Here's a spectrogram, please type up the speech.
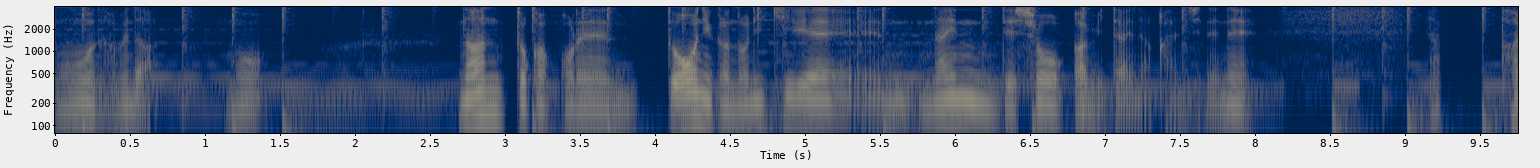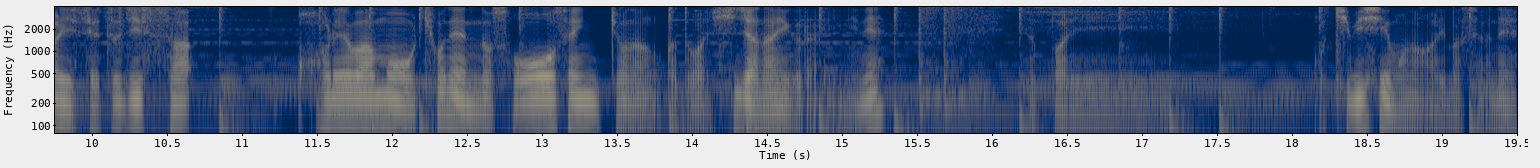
もうダメだ。もうなんとかこれどうにか乗り切れないんでしょうかみたいな感じでね。やっぱり切実さ。これはもう去年の総選挙なんかとは比じゃないぐらいにね。やっぱり厳しいものがありますよね。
